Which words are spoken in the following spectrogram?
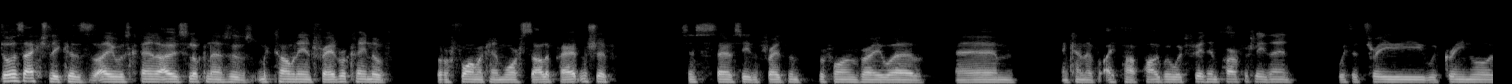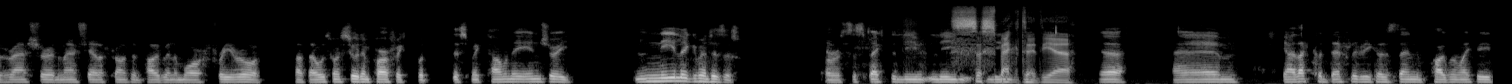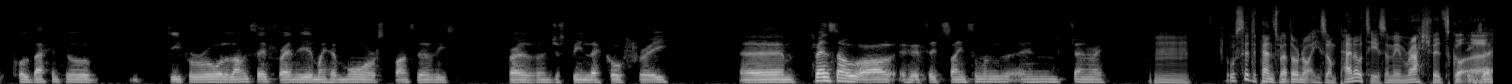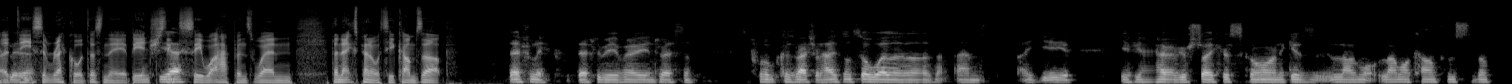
Does actually, because I was kind of I was looking at it was McTominay and Fred were kind of performing kind of more solid partnership since the start of the season. Fred's been performing very well, um, and kind of I thought Pogba would fit in perfectly then with the three with Greenwood, Rashford, and Martial up front, and Pogba in a more free role. Thought that was going to suit him perfect, but this McTominay injury, knee ligament is it? Or suspected leave, suspected, yeah, yeah, um, yeah, that could definitely because then Pogba might be pulled back into a deeper role alongside Fred. He might have more responsibilities rather than just being let go free. Um, depends now uh, if they sign someone in January. Mm. Also depends whether or not he's on penalties. I mean, Rashford's got exactly, a, a, decent yeah. record, doesn't he? It'd be interesting yeah. to see what happens when the next penalty comes up. Definitely, definitely be very interesting because Rashford has done so well, and, and if you have your strikers scoring, it gives a lot more, lot more confidence to them.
